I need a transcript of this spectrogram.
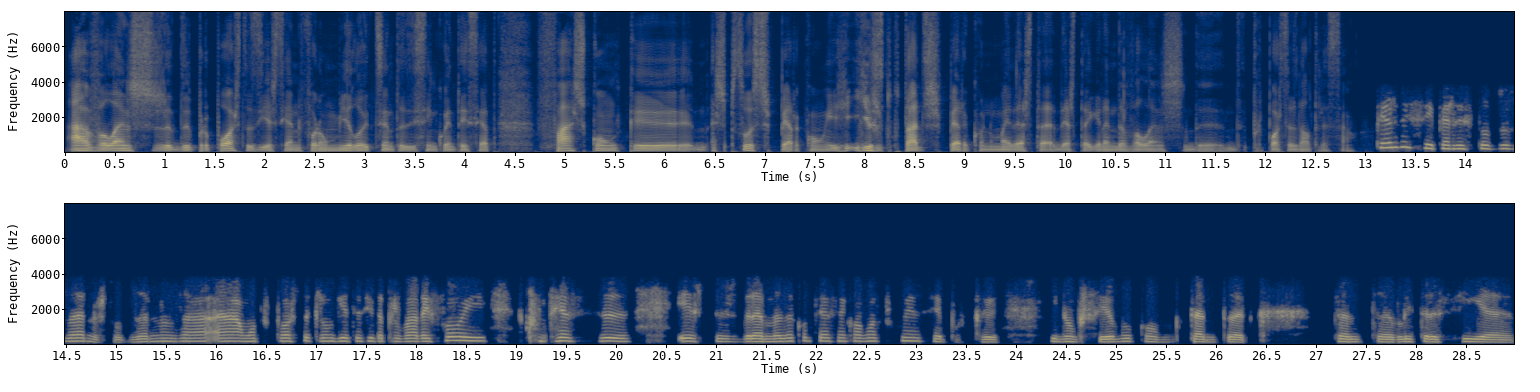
a avalanche de propostas, e este ano foram 1857, faz com que as pessoas percam e, e os deputados percam no meio desta, desta grande avalanche de, de propostas de alteração perdem-se e perdem-se todos os anos. Todos os anos há, há, uma proposta que não devia ter sido aprovada e foi. Acontece, estes dramas acontecem com alguma frequência, porque, e não percebo como tanta, tanta literacia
